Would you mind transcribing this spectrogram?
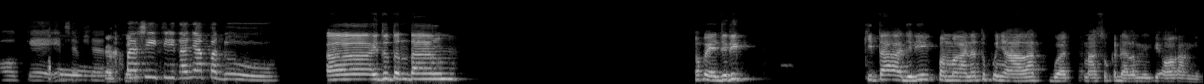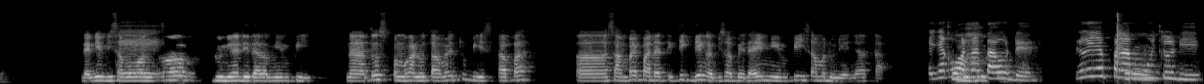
Oke, Inception. Oh. Apa sih ceritanya apa dulu? Eh, itu tentang apa ya? Jadi kita jadi pemerannya tuh punya alat buat masuk ke dalam mimpi orang gitu. Dan dia bisa Oke. mengontrol dunia di dalam mimpi. Nah, terus pemeran utama itu bisa apa? eh, sampai pada titik dia nggak bisa bedain mimpi sama dunia nyata. Kayaknya aku pernah tahu deh. Itu kayaknya pernah Hmm. muncul di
